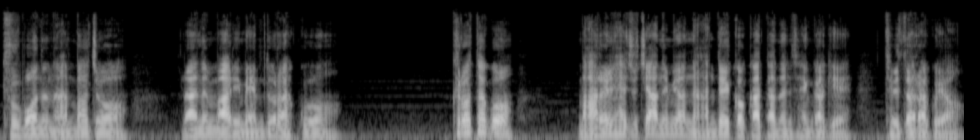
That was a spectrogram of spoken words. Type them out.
두 번은 안 봐줘 라는 말이 맴돌았고 그렇다고 말을 해주지 않으면 안 될 것 같다는 생각이 들더라고요.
